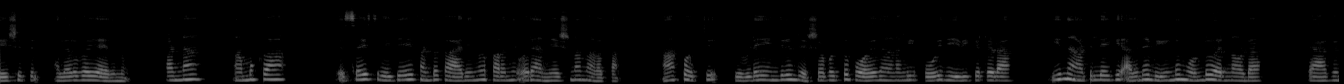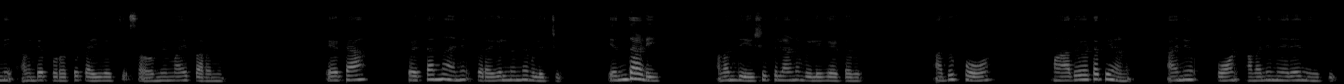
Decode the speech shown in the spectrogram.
ദേഷ്യത്തിൽ അലറുകയായിരുന്നു. കണ്ണ നമുക്ക് ആ എസ് ഐ ശ്രീജയെ കണ്ട് കാര്യങ്ങൾ പറഞ്ഞ് ഒരു അന്വേഷണം നടത്താം. ആ കൊച്ച് എവിടെയെങ്കിലും രക്ഷപ്പെട്ടു പോയതാണെങ്കിൽ പോയി ജീവിക്കട്ടെടാ. ഈ നാട്ടിലേക്ക് അതിനെ വീണ്ടും കൊണ്ടുവരണോടാ. രാഗിണി അവന്റെ പുറത്ത് കൈവച്ച് സൗമ്യമായി പറഞ്ഞു. ഏട്ടാ പെട്ടെന്ന് അനു പിറകിൽ നിന്ന് വിളിച്ചു. എന്താടി? അവൻ ദേഷ്യത്തിലാണ് വിളി കേട്ടത്. അത് ഫോൺ. മാധവേട്ടത്തെയാണ്. അനു ഫോൺ അവന് നേരെ നീട്ടി.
